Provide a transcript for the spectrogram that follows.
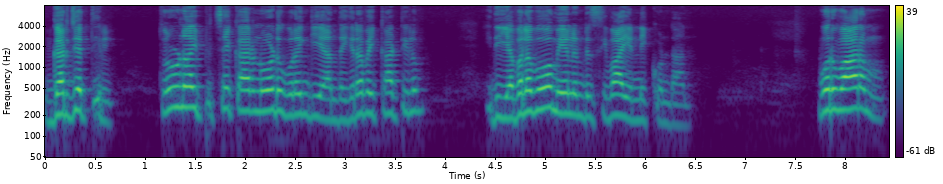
கர்ஜத்தில் தொழுநாய் பிச்சைக்காரனோடு உறங்கிய அந்த இரவை காட்டிலும் இது எவ்வளவோ மேலென்று சிவா எண்ணிக்கொண்டான். ஒரு வாரம்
